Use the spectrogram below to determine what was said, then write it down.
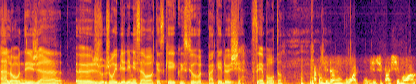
Alors, déjà, euh, j'aurais bien aimé savoir qu'est-ce qui est écrit sur votre paquet de chiens. C'est important. ah, comme c'est dans une boîte, je ne suis pas chez moi,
